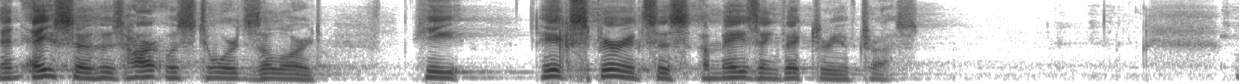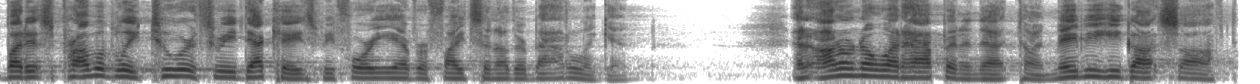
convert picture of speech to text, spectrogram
And Asa, whose heart was towards the Lord, he, he experiences amazing victory of trust. But it's probably two or three decades before he ever fights another battle again. And I don't know what happened in that time. Maybe he got soft.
